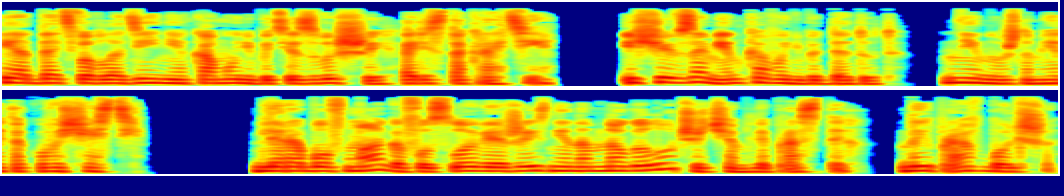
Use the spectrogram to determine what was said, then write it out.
и отдать во владение кому-нибудь из высшей аристократии. Еще и взамен кого-нибудь дадут. Не нужно мне такого счастья. Для рабов-магов условия жизни намного лучше, чем для простых, да и прав больше.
